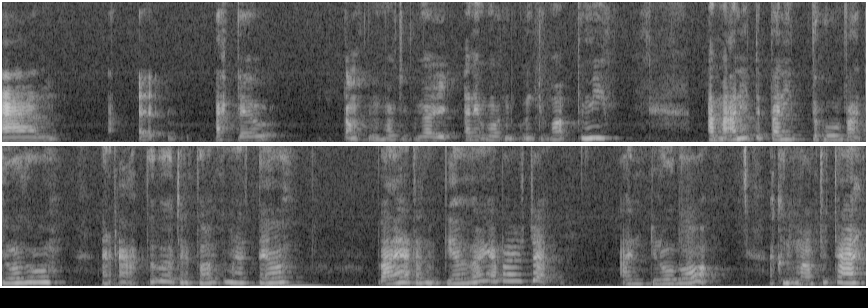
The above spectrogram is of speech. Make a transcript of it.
and it, I felt something wasn't right and it wasn't going to work for me. I managed to finish the whole video though and afterwards I thought to myself, why I didn't feel right about it. And you know what? I couldn't multitask.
